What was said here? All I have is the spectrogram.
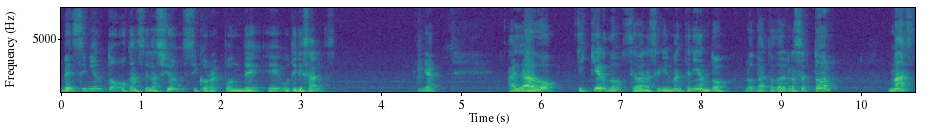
vencimiento o cancelación si corresponde eh, utilizarlas. ¿Ya? Al lado izquierdo se van a seguir manteniendo los datos del receptor más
